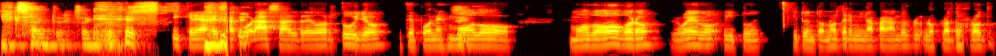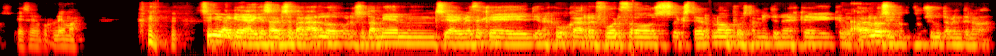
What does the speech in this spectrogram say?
Exacto, exacto. y creas esa coraza alrededor tuyo, te pones modo, modo ogro luego y tu, y tu entorno termina pagando los platos rotos. Ese es el problema. Sí, hay que, hay que saber separarlo. Por eso también, si hay veces que tienes que buscar refuerzos externos, pues también tienes que, buscarlos y no absolutamente nada.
